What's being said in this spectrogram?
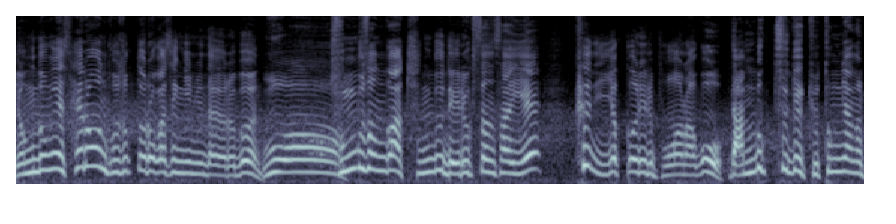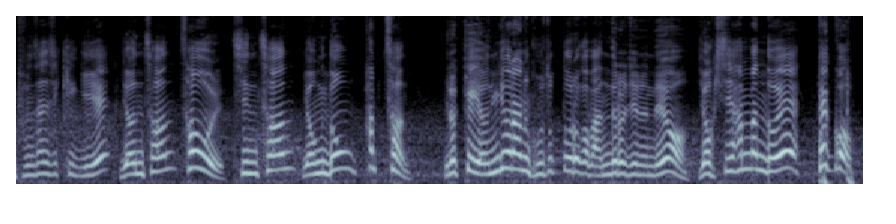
영동에 새로운 고속도로가 생깁니다, 여러분. 우와. 중부선과 중부 내륙선 사이에 큰 이격거리를 보완하고 남북측의 교통량을 분산시키기 위해 연천, 서울, 진천, 영동, 합천 이렇게 연결하는 고속도로가 만들어지는데요. 역시 한반도의 배꼽!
